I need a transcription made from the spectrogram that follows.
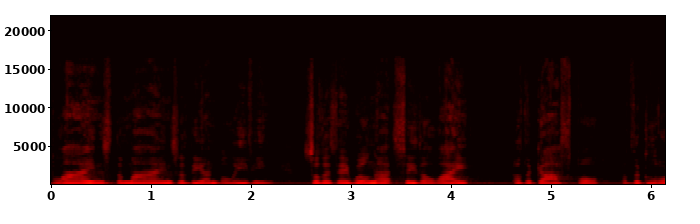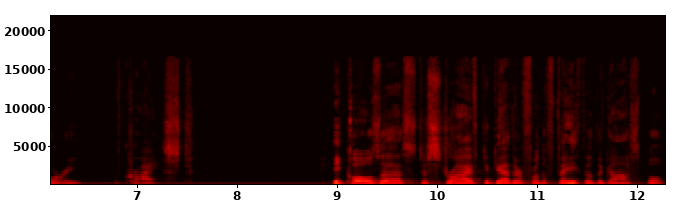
blinds the minds of the unbelieving so that they will not see the light of the gospel of the glory of Christ. He calls us to strive together for the faith of the gospel,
